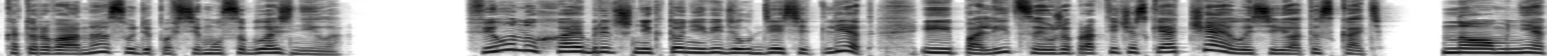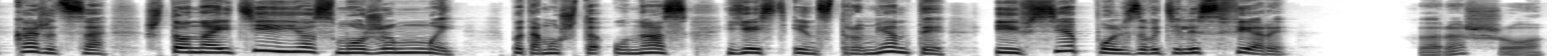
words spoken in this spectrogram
которого она, судя по всему, соблазнила. Фиону Хайбридж никто не видел 10 лет, и полиция уже практически отчаялась ее отыскать. Но мне кажется, что найти ее сможем мы, потому что у нас есть инструменты и все пользователи сферы». «Хорошо»,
